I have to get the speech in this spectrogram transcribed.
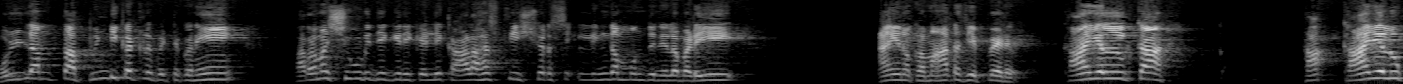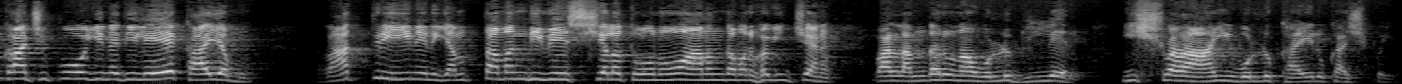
ఒళ్ళంతా పిండికట్లు పెట్టుకొని పరమశివుడి దగ్గరికి వెళ్ళి కాళహస్తీశ్వర లింగం ముందు నిలబడి ఆయన ఒక మాట చెప్పాడు. కాయల్ కా కాయలు కాచిపోయినదిలే కాయము. రాత్రి నేను ఎంతమంది వేశ్యలతోనో ఆనందం అనుభవించాను. వాళ్ళందరూ నా ఒళ్ళు గిల్లేరు. ఈశ్వర ఈ ఒళ్ళు కాయలు కాసిపోయింది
